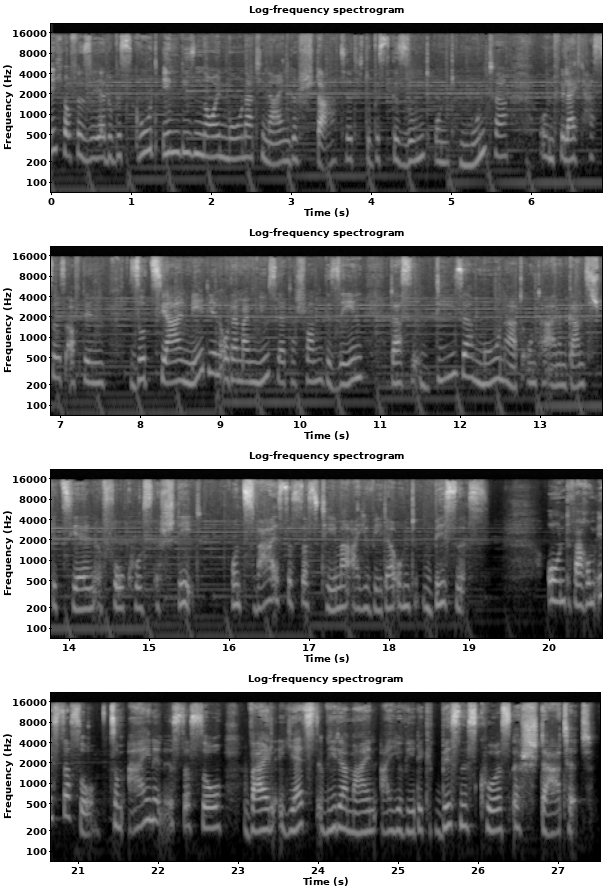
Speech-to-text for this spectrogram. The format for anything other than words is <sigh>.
Ich hoffe sehr, du bist gut in diesen neuen Monat hinein gestartet. Du bist gesund und munter und vielleicht hast du es auf den sozialen Medien oder in meinem Newsletter schon gesehen, dass dieser Monat unter einem ganz speziellen Fokus steht. Und zwar ist es das Thema Ayurveda und Business. Und warum ist das so? Zum einen ist das so, weil jetzt wieder mein Ayurvedic Business Kurs startet.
